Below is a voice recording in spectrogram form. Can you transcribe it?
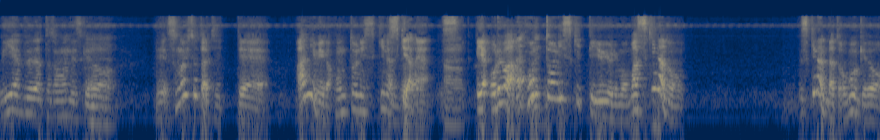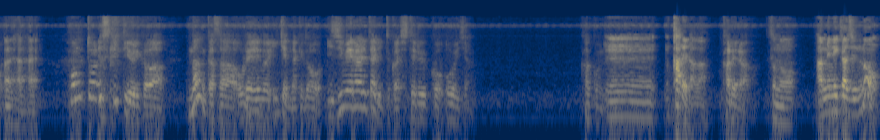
ウィーアブだったと思うんですけど、うん。でその人たちってアニメが本当に好きなん好きだね。いや俺はえ？本当に好きっていうよりもまあ好きなの好きなんだと思うけどうんはいはいはい。本当に好きっていうよりかはなんかさ俺の意見だけどいじめられたりとかしてる子多いじゃん過去うに。ーん彼らが？彼ら。そのアメリカ人の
